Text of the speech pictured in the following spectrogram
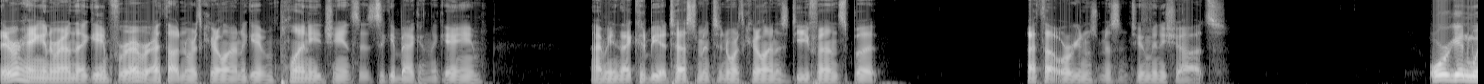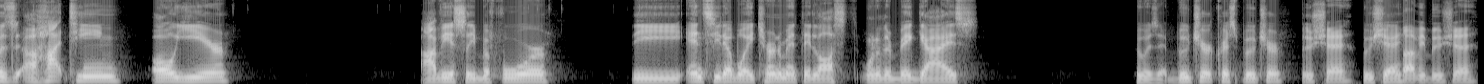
They were hanging around that game forever. I thought North Carolina gave them plenty of chances to get back in the game. I mean, that could be a testament to North Carolina's defense, but I thought Oregon was missing too many shots. Oregon was a hot team all year. Obviously, before the NCAA tournament, they lost one of their big guys. Who was it? Butcher, Chris Butcher, Boucher, Boucher. Bobby Boucher.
